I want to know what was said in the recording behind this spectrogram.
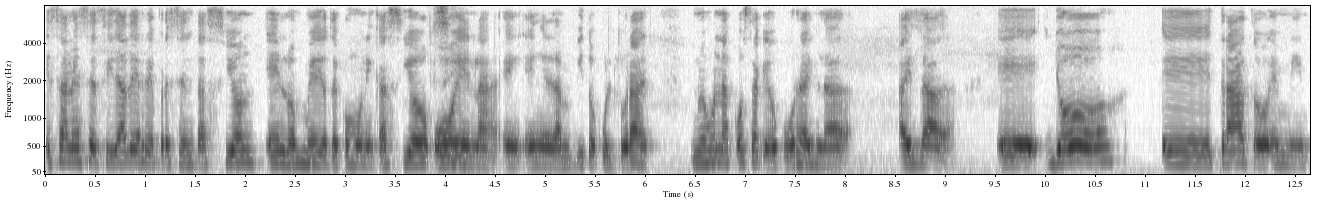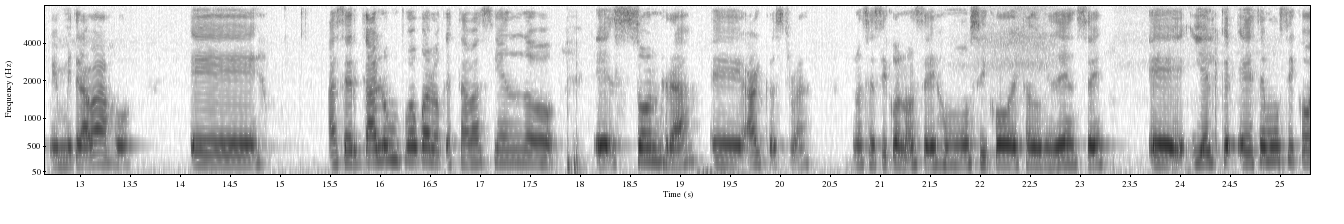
esa necesidad de representación en los medios de comunicación o en, la, en, el ámbito cultural no es una cosa que ocurra aislada. aislada. Eh, yo eh, trato en mi, en mi trabajo eh, acercarlo un poco a lo que estaba haciendo eh, Sonra Orchestra. No sé si conoces, es un músico estadounidense. y él, este músico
